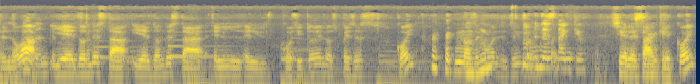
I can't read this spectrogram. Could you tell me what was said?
Él no va. Y es donde está, y es donde está el, el cosito de los peces koi. no sé cómo se dice. Un estanque. Sí, el estanque koi.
